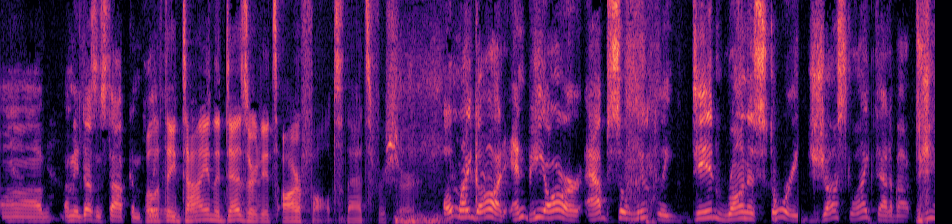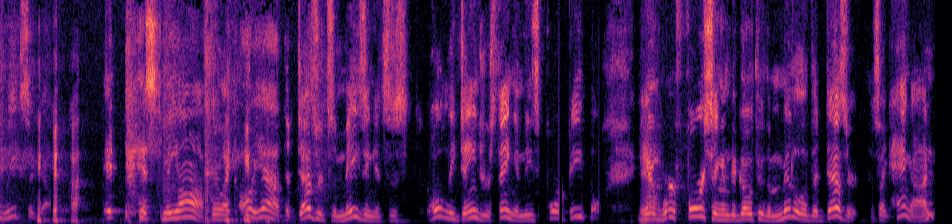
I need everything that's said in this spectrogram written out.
Uh, I mean, it doesn't stop completely. Well, if they die in the desert, it's our fault. That's for sure. Oh my God, NPR absolutely did run a story just like that about two weeks ago. It pissed me off. They're like, oh yeah, the desert's amazing. It's this wholly dangerous thing, and these poor people. You Yeah. know, we're forcing them to go through the middle of the desert. It's like, hang on,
